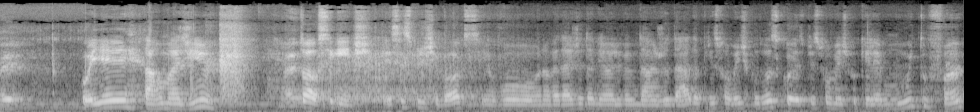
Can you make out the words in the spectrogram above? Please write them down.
Oi. Oiê, tá arrumadinho? Então, é o seguinte, esse Spirit Box, eu vou, verdade, o Daniel ele vai me dar uma ajudada, principalmente por duas coisas. Principalmente porque ele é muito fã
